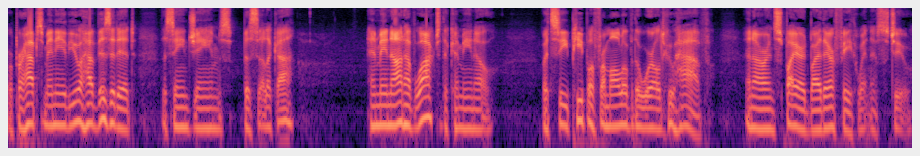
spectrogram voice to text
Or perhaps many of you have visited the St. James Basilica and may not have walked the Camino but see people from all over the world who have and are inspired by their faith witness too.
